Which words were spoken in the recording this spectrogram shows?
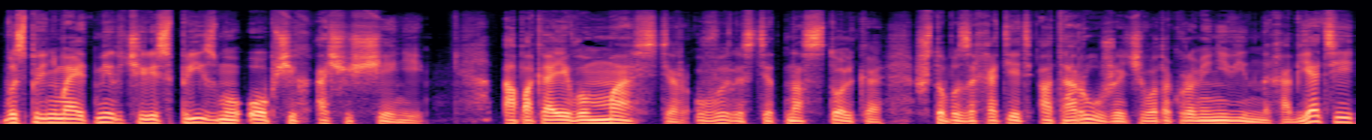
воспринимает мир через призму общих ощущений. А пока его мастер вырастет настолько, чтобы захотеть от оружия чего-то кроме невинных объятий,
